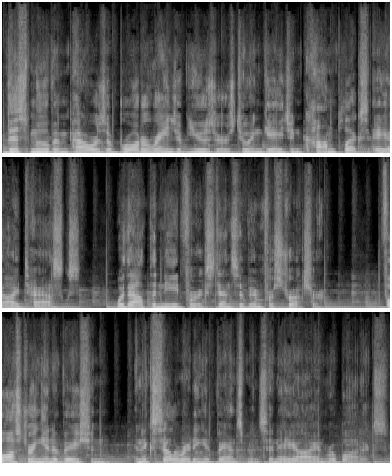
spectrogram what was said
This move empowers a broader range of users to engage in complex AI tasks without the need for extensive infrastructure, fostering innovation and accelerating advancements in AI and robotics.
